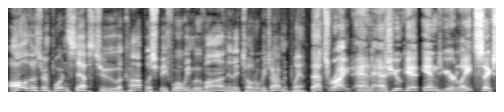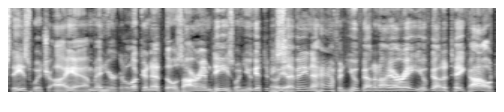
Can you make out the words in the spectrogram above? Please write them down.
all of those are important steps to accomplish before we move on in a total retirement plan. That's right. And as you get into your late 60s, which I am, and you're looking at those RMDs, when you get to be oh, yeah. 70 and a half and you've got an IRA, you've got to take out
